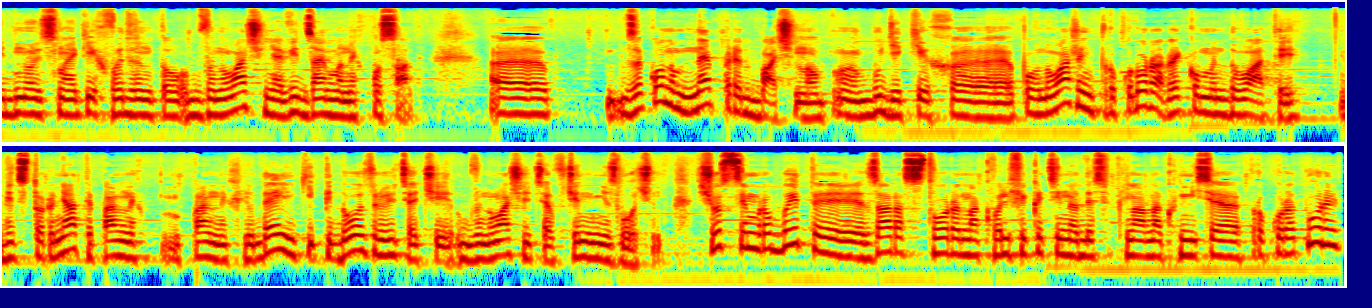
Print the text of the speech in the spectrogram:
відносно яких видвинуто обвинувачення від займаних посад. Е, Законом не передбачено е, будь-яких повноважень прокурора рекомендувати відстороняти певних певних людей, які підозрюються чи обвинувачуються в вчиненні злочину. Що з цим робити? Зараз створена кваліфікаційна дисциплінарна комісія прокуратури,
